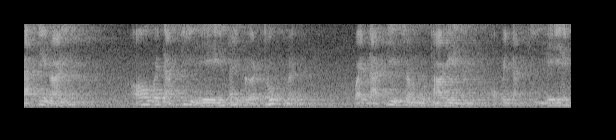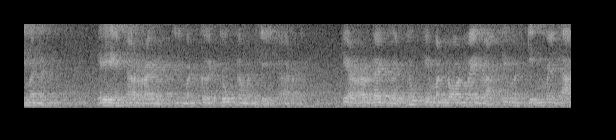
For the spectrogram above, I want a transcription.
ดับที่ไหน เอาไปดับที่เหตุให้เกิดทุกข์นั่นไปดับที่สมุทัยนั่นเอาไปดับที่เหตุมันนั่นเหตุอะไรที่มันเกิดทุกข์นั่นมันเหตุอะไร ที่เราได้เกิดทุกข์ที่มันนอนไม่หลับที่มันกินไม่ได้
